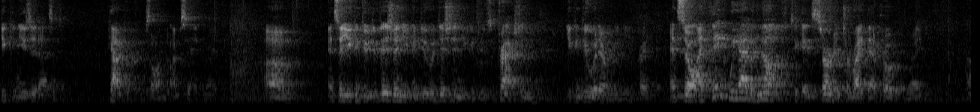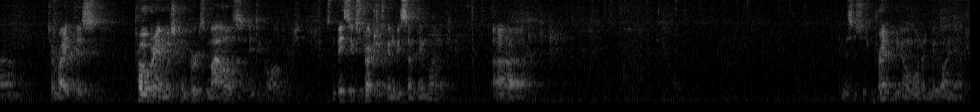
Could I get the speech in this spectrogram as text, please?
You can use it as a calculator, is all I'm, I'm saying, right? Um, and so you can do division, you can do addition, you can do subtraction, you can do whatever you need, right? And so I think we have enough to get started to write that program, right? Um, to write this program which converts miles into kilometers. So the basic structure is going to be something like, uh, and this is just print, we don't want a new line after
